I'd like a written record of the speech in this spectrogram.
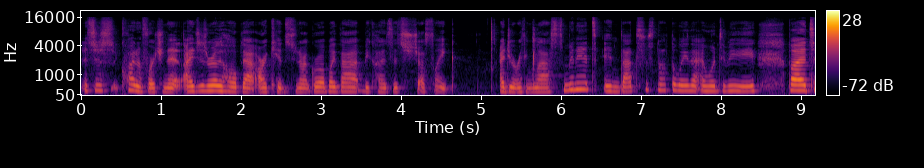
It's just quite unfortunate. I just really hope that our kids do not grow up like that because it's just like I do everything last minute and that's just not the way that I want to be. But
